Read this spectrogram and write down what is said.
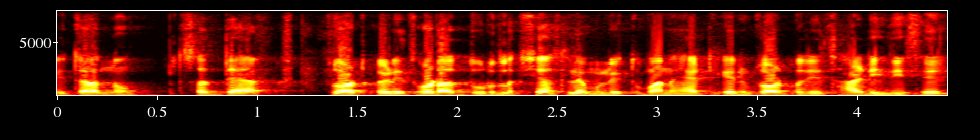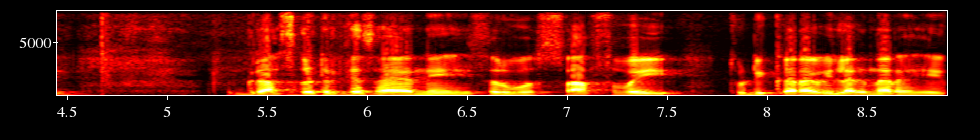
मित्रांनो सध्या प्लॉटकडे थोडा दुर्लक्ष असल्यामुळे तुम्हाला ह्या ठिकाणी प्लॉटमध्ये झाडी दिसेल. ग्रास कटरच्या सहाय्याने हे सर्व साफसफाई थोडी करावी लागणार आहे.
